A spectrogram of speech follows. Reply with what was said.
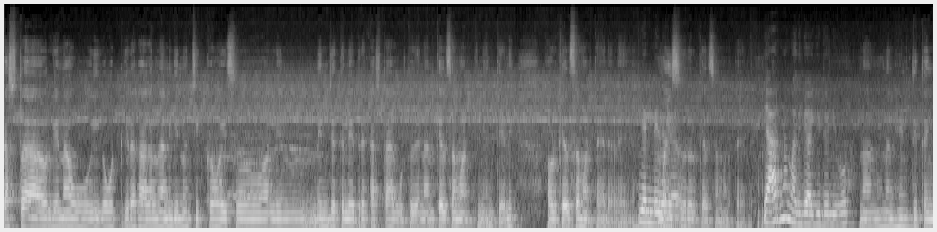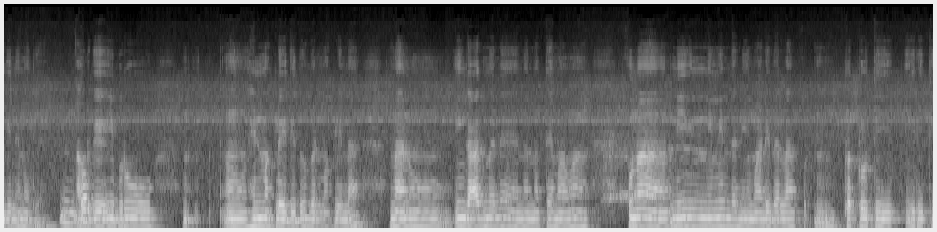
ಕಷ್ಟ ಅವ್ರಿಗೆ ನಾವು ಈಗ ಒಟ್ಟಿಗಿರೋಕ್ಕಾಗಲ್ಲ ನನಗಿನ್ನೂ ಚಿಕ್ಕ ವಯಸ್ಸು ಅಲ್ಲಿ ನಿಮ್ಮ ಜೊತೆಲಿ ಇದ್ದರೆ ಕಷ್ಟ ಆಗ್ಬಿಡ್ತದೆ. ನಾನು ಕೆಲಸ ಮಾಡ್ತೀನಿ ಅಂತೇಳಿ ಅವಳು ಕೆಲಸ ಮಾಡ್ತಾ ಇದ್ದಾಳೆ ಈಗ. ಮೈಸೂರಲ್ಲಿ ಕೆಲಸ ಮಾಡ್ತಾ ಇದ್ದಾಳೆ ಯಾರನ್ನ ಮದುವೆ ಆಗಿದ್ದು ನೀವು? ನಾನು ನನ್ನ ಹೆಂಡತಿ ತಂಗಿನೇ ಮದುವೆ. ಅವ್ರಿಗೆ ಇಬ್ಬರು ಹೆಣ್ಮಕ್ಳೇ ಇದ್ದಿದ್ದು ಗಂಡು ಮಕ್ಕಳಿಲ್ಲ ನಾನು ಹಿಂಗಾದ್ಮೇಲೆ ನನ್ನ ಅತ್ತೆ ಮಾವ ಪುನಃ ನೀವು ನಿಮ್ಮಿಂದ ನೀವು ಮಾಡಿದಲ್ಲ ಪ್ರಕೃತಿ ಈ ರೀತಿ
